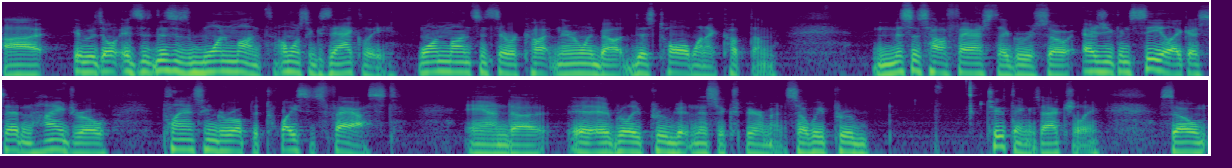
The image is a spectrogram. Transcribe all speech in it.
uh, it was this is one month, almost exactly one month since they were cut, and they're only about this tall when I cut them. And this is how fast they grew. So as you can see, like I said in hydro, plants can grow up to twice as fast, and uh, it, it really proved it in this experiment. So we proved two things actually. So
